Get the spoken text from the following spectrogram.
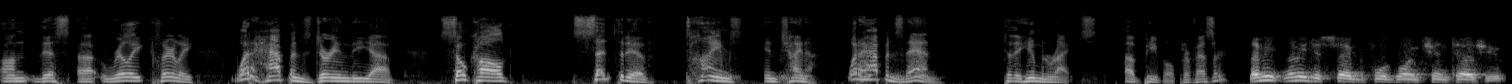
on this uh, really clearly. What happens during the uh, so called sensitive times in China? What happens then to the human rights of people, Professor? Let me let me just say before Guang Cheng tells you,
